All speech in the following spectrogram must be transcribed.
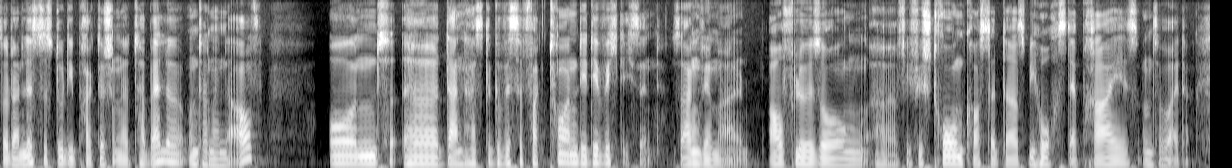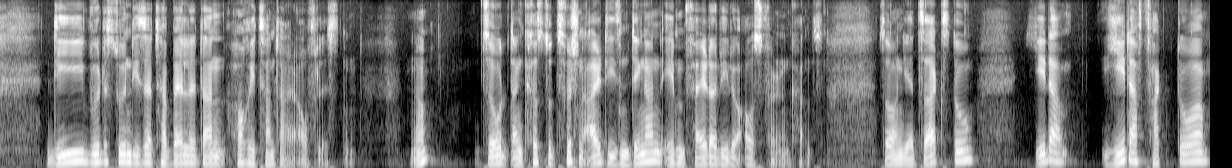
So, dann listest du die praktisch in der Tabelle untereinander auf. Und äh, dann hast du gewisse Faktoren, die dir wichtig sind. Sagen wir mal Auflösung, äh, wie viel Strom kostet das, wie hoch ist der Preis und so weiter. Die würdest du in dieser Tabelle dann horizontal auflisten. Ne? So, dann kriegst du zwischen all diesen Dingern eben Felder, die du ausfüllen kannst. So, und jetzt sagst du, jeder, jeder Faktor,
